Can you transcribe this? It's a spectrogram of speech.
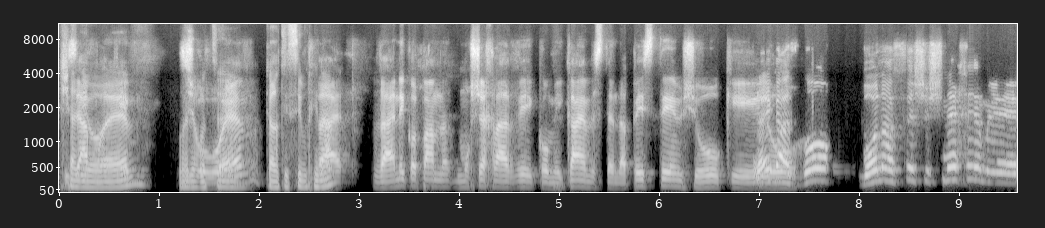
שאני אוהב, שהוא רוצה אוהב, כרטיסים חינם. ו- ואני כל פעם מושך להביא קומיקאים וסטנדאפיסטים, שהוא כאילו... רגע, אז בוא- בואו נעשה ששניכם... אה,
